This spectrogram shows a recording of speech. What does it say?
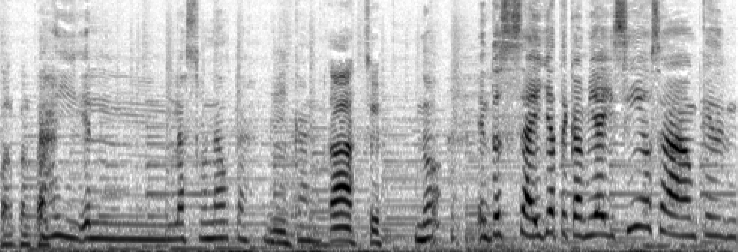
¿Cuál, cuál, cuál? Ay, el astronauta Mm. mexicano. Ah, sí. ¿No? Entonces ahí ya te cambia y sí, o sea, aunque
